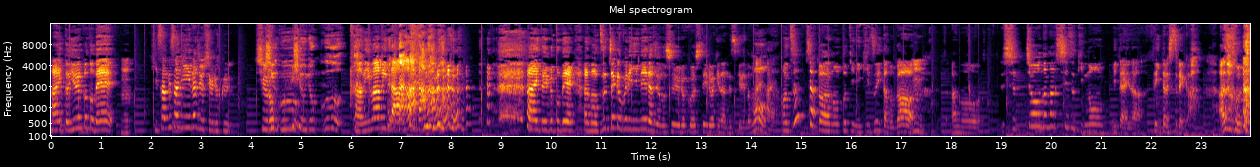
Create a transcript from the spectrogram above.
はい、ということで、うん久々にラジオ収録、収録、収録神まみた。はい、ということで、あの、ずんちゃかぶりにね、ラジオの収録をしているわけなんですけれども、はいはい。まあずんちゃかの時に気づいたのが、うん。あの、出張七しずきの、みたいな、って言ったら失礼か。あの、ずんちゃか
